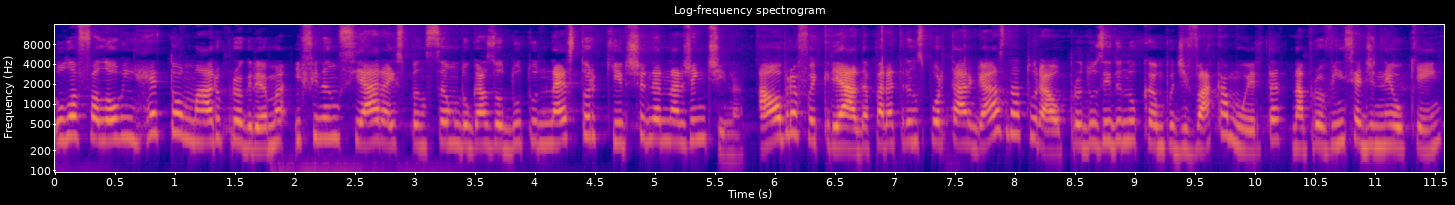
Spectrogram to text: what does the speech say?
Lula falou em retomar o programa e financiar a expansão do gasoduto Néstor Kirchner na Argentina. A obra foi criada para transportar gás natural produzido no campo de Vaca Muerta, na província de Neuquén,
